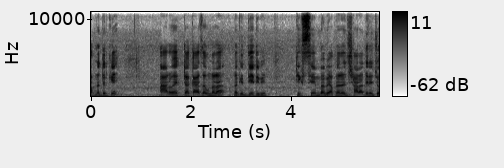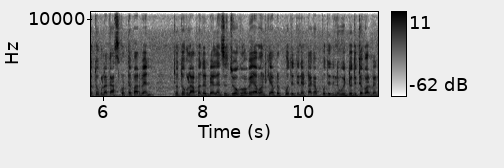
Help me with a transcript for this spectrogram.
আপনাদেরকে আরও একটা কাজ ওনারা আপনাকে দিয়ে দিবে। ঠিক সেমভাবে আপনারা সারাদিনে যতগুলো কাজ করতে পারবেন, ততগুলো আপনাদের ব্যালেন্সে যোগ হবে, এমনকি আপনার প্রতিদিনের টাকা প্রতিদিন উইড্রো দিতে পারবেন।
